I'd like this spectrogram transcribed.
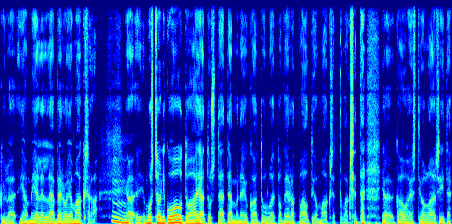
kyllä ihan mielellään veroja maksaa. Mm. Ja musta se on niin kuin outo ajatus tämä tämmöinen, joka on tullut, että verot valtion maksettavaksi. Että, ja kauheasti ollaan siitä,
